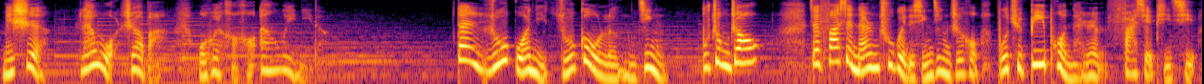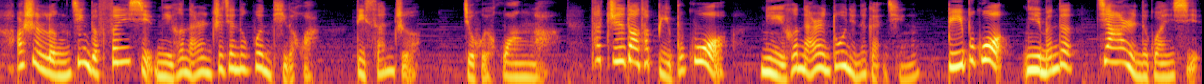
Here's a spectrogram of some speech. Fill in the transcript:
没事，来我这吧，我会好好安慰你的。但如果你足够冷静，不中招，在发现男人出轨的行径之后，不去逼迫男人发泄脾气，而是冷静地分析你和男人之间的问题的话，第三者就会慌了。他知道他比不过你和男人多年的感情，比不过你们的家人的关系。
